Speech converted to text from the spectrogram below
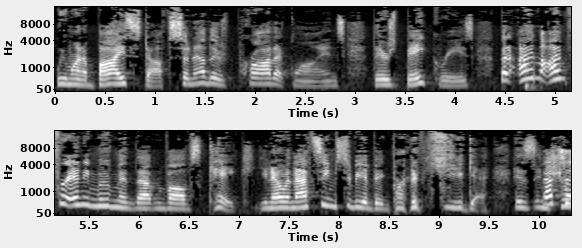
we want to buy stuff. So now there's product lines, there's bakeries, but I'm I'm for any movement that involves cake, you know, and that seems to be a big part of hygge. Is That's a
